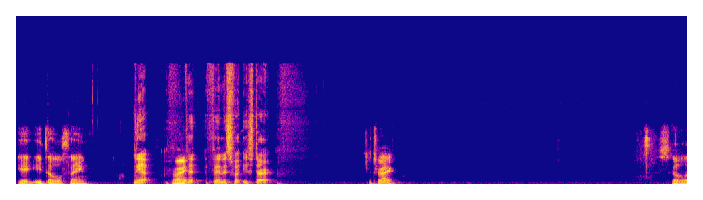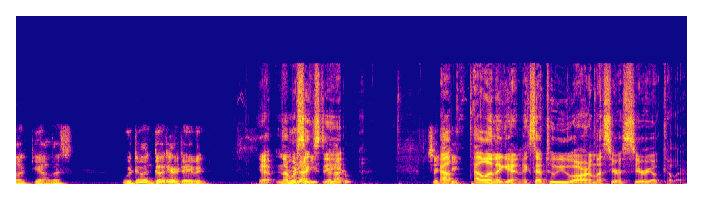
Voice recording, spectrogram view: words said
eat the whole thing. Yep. Right. F- finish what you start. That's right. So let, yeah, let's. We're doing good here, David. Yep, number We're not- sixty. we're not- Sixty. El- Ellen again. Accept who you are, unless you're a serial killer.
